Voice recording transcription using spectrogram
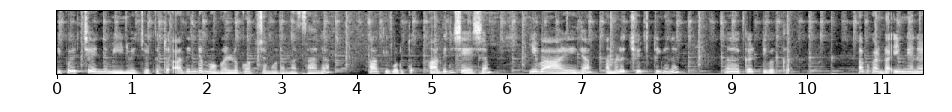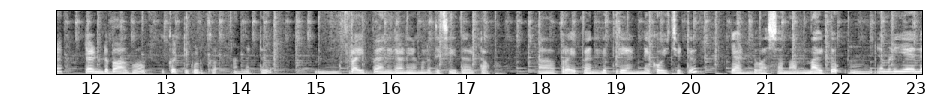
ഈ പൊരിച്ച് കഴിഞ്ഞ മീൻ വെച്ച് കൊടുത്തിട്ട് അതിന്റെ മുകളിൽ കുറച്ചും കൂടെ മസാല ആക്കി കൊടുത്തു. അതിന് ശേഷം ഈ വാഴയില നമ്മൾ ചുറ്റിങ്ങനെ കെട്ടി വെക്കുക. അപ്പോൾ കണ്ട ഇങ്ങനെ രണ്ട് ഭാഗവും കെട്ടി കൊടുക്കുക. എന്നിട്ട് ഫ്രൈ പാനിലാണ് ഞങ്ങളിത് ചെയ്തത് കേട്ടോ ഫ്രൈ പാനിൽ ഇത്തിരി എണ്ണയൊക്കെ ഒഴിച്ചിട്ട് രണ്ട് വശം നന്നായിട്ട് നമ്മൾ ഈ ഇല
